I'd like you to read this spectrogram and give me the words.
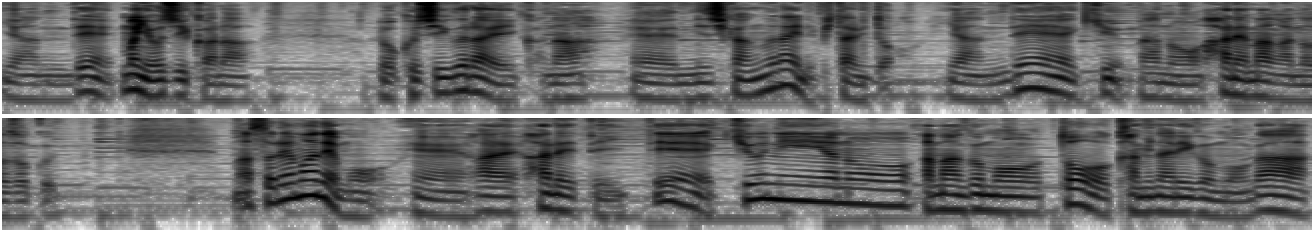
止んで、まあ、4時から6時ぐらいかな、え2時間ぐらいでピタリと止んであの晴れ間が覗く、まあ、それまでも、えー晴れていて急にあの雨雲と雷雲が、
